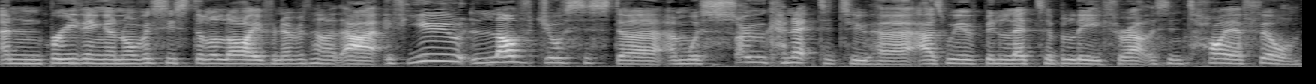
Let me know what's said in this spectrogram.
and breathing and obviously still alive and everything like that if you loved your sister and were so connected to her as we have been led to believe throughout this entire film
